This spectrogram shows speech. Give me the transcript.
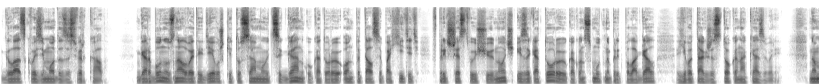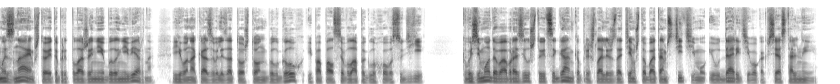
Глаз Квазимода засверкал. Горбун узнал в этой девушке ту самую цыганку, которую он пытался похитить в предшествующую ночь и за которую, как он смутно предполагал, его так жестоко наказывали. Но мы знаем, что это предположение было неверно. Его наказывали за то, что он был глух и попался в лапы глухого судьи. Квазимода вообразил, что и цыганка пришла лишь за тем, чтобы отомстить ему и ударить его, как все остальные.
